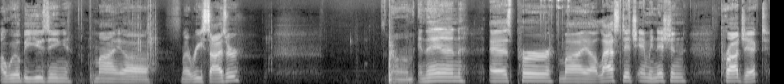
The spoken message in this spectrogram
I will be using my uh, my resizer. Um, and then, as per my uh, last ditch ammunition project,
